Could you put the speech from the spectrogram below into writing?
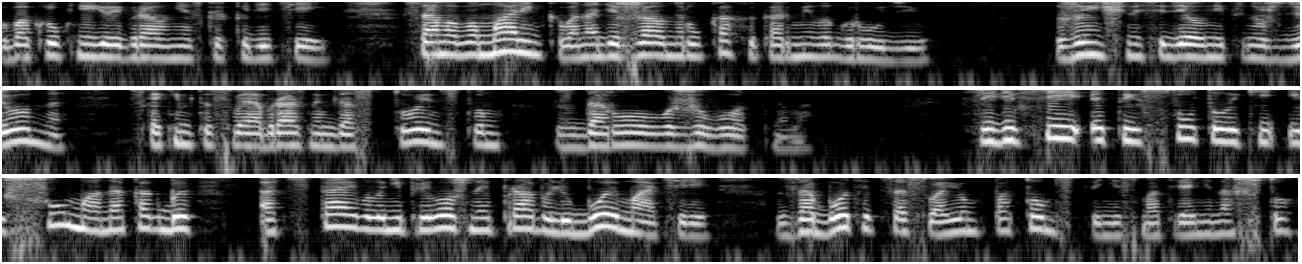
Вокруг нее играл несколько детей. Самого маленького она держала на руках и кормила грудью. Женщина сидела непринужденно, с каким-то своеобразным достоинством здорового животного. Среди всей этой сутолоки и шума она как бы отстаивала непреложное право любой матери заботиться о своем потомстве, несмотря ни на что.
